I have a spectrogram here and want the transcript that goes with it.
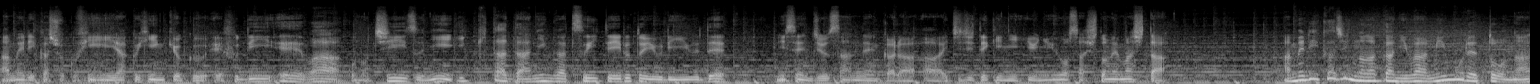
アメリカ食品医薬品局 FDA はこのチーズに生きたダニがついているという理由で2013年から一時的に輸入を差し止めました。アメリカ人の中にはミモレと懐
